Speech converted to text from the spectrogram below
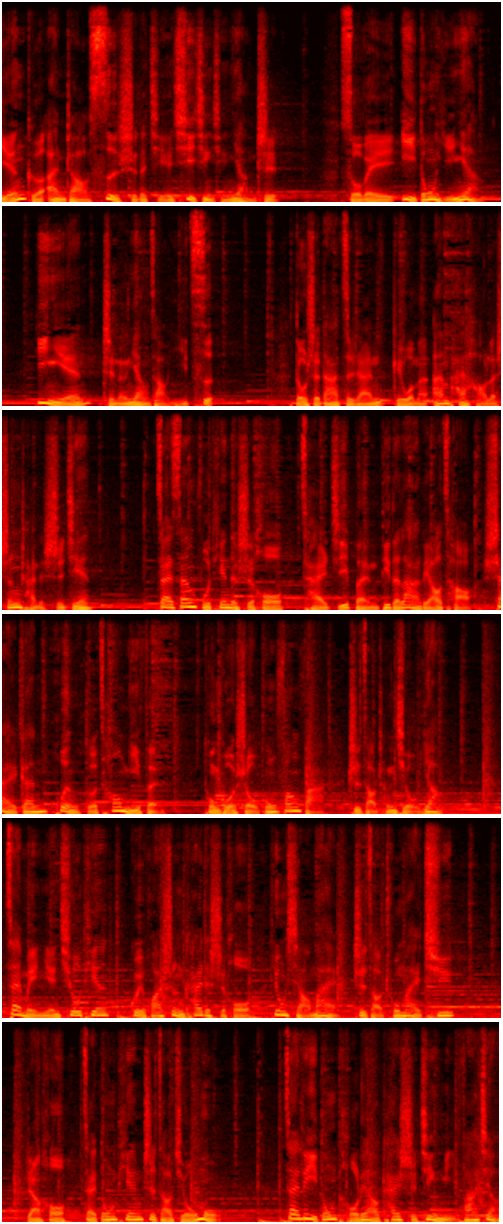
严格按照四时的节气进行酿制，所谓一冬一酿，一年只能酿造一次，都是大自然给我们安排好了生产的时间。在三伏天的时候，采集本地的腊寮草，晒干混合糙米粉，通过手工方法制造成酒药。在每年秋天桂花盛开的时候，用小麦制造出麦曲，然后在冬天制造酒母，在立冬投料开始浸米发酵，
